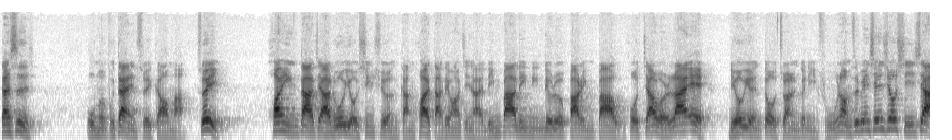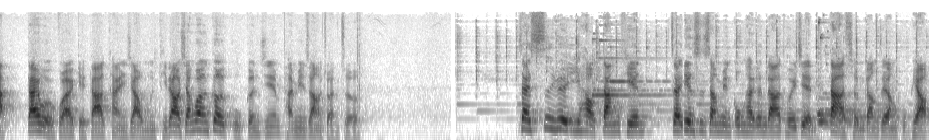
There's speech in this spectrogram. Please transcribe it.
但是我们不带你追高嘛，所以欢迎大家，如果有兴趣的人，赶快打电话进来，零八零零六六八零八五，或加入 Line 留言，都有专人跟你服务。那我们这边先休息一下。待会回来给大家看一下，我们提到相关的个股跟今天盘面上的转折。在四月一号当天，在电视上面公开跟大家推荐大成钢这张股票。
